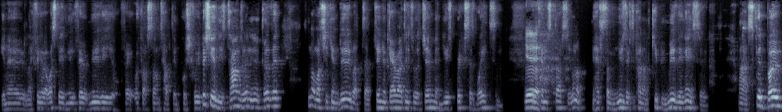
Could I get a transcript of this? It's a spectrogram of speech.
you know, like think about what's their new favorite movie or favorite workout song to help them push through, especially in these times when you know COVID. Not much you can do, but uh, turn your garage into a gym and use bricks as weights and Yeah. that kind of stuff. So you want to have some music to kind of keep you moving, eh? So uh, it's good, bro.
